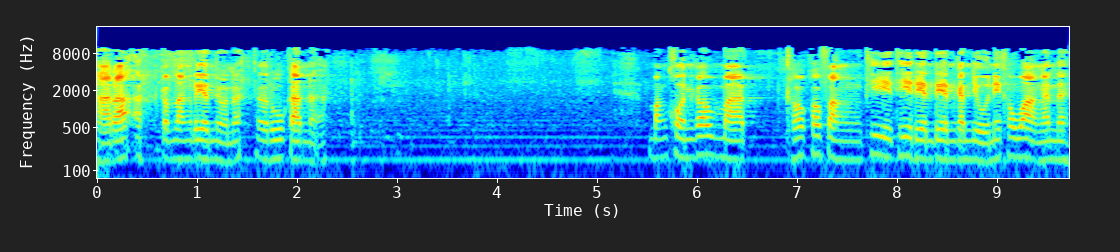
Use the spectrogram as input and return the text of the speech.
หาระกำลังเรียนอยู่นะรู้กันนะบางคนก็มา เขาเขาฟังที่ที่เรียนเรียนกันอยู่นี่เขาว่างั้นนะ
